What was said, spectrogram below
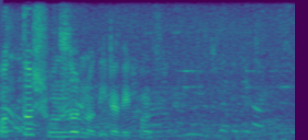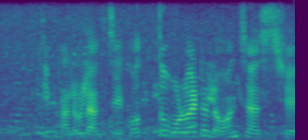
কত সুন্দর নদীটা দেখুন। কি ভালো লাগছে কত বড় একটা লঞ্চ আসছে।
